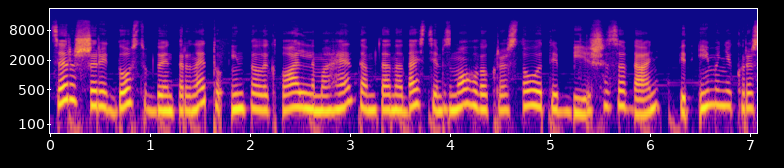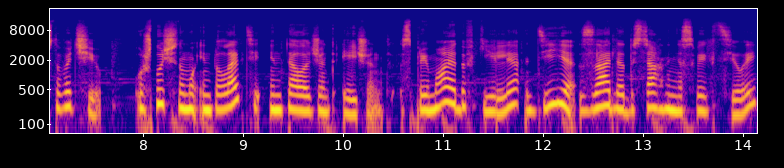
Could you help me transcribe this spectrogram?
Це розширить доступ до інтернету інтелектуальним агентам та надасть їм змогу використовувати більше завдань від імені користувачів. У штучному інтелекті Intelligent Agent сприймає довкілля, діє задля досягнення своїх цілей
